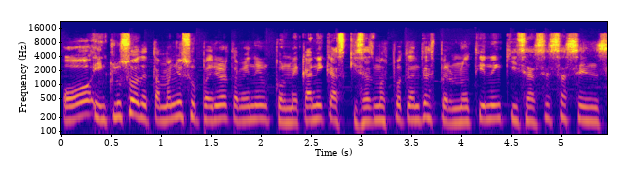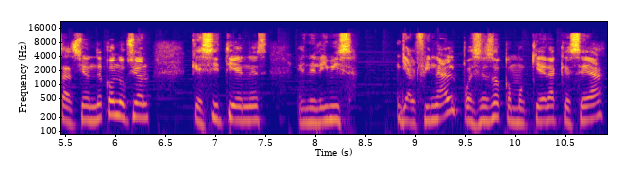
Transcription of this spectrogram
o incluso de tamaño superior también con mecánicas quizás más potentes, pero no tienen quizás esa sensación de conducción que sí tienes en el Ibiza. Y al final, pues eso como quiera que sea,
